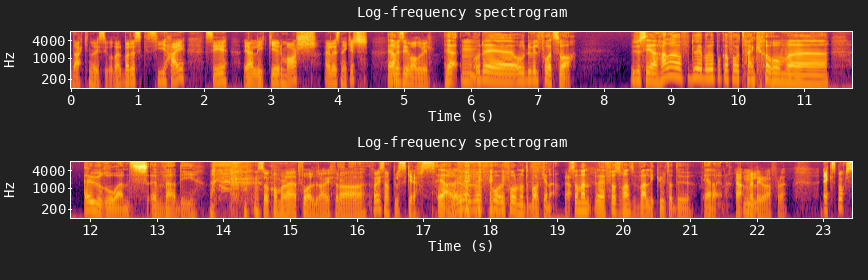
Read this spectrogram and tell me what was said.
det er ikke noe risiko der. Bare si hei. Si 'jeg liker Mars' eller Snickers. Ja. Eller si hva du vil. Ja, Mm. og, det, og du vil få et svar. Hvis du sier 'Halla, du er bare lurt på hva folk tenker om uh, euroens verdi'. Så kommer det et foredrag fra f.eks. Skrefs. Ja, eh, da, får, får du noe tilbake igjen. Ja. Så, men eh, først og fremst veldig kult at du er der inne. Ja, Mm. veldig glad for det. Xbox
